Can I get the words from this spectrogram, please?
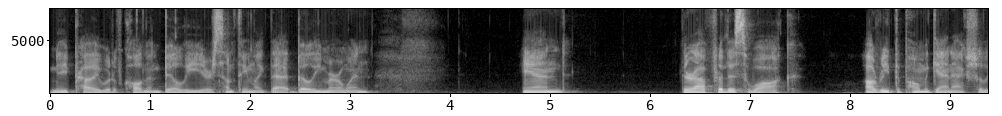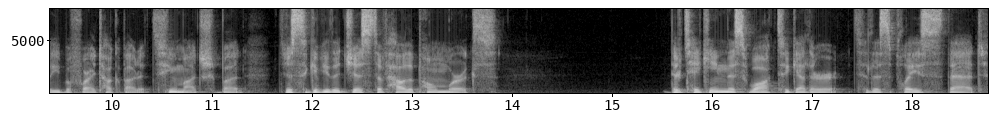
maybe probably would have called him Billy or something like that, Billy Merwin. And they're out for this walk. I'll read the poem again, actually, before I talk about it too much, but just to give you the gist of how the poem works they're taking this walk together to this place that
